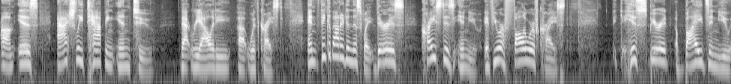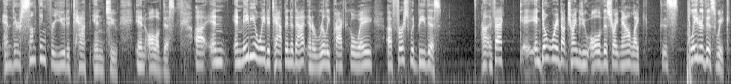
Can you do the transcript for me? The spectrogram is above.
um, is actually tapping into that reality uh, with Christ. And think about it in this way there is, Christ is in you. If you're a follower of Christ, his spirit abides in you and there's something for you to tap into in all of this uh, and and maybe a way to tap into that in a really practical way uh, first would be this uh, in fact and don't worry about trying to do all of this right now like this, later this week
